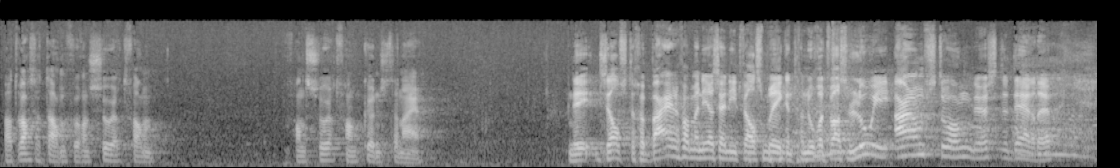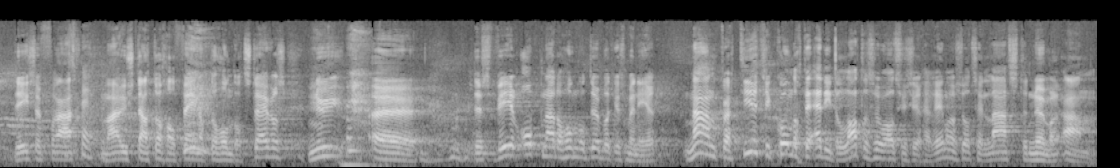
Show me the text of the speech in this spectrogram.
Wat was het dan voor een soort van... van soort van kunstenaar? Nee, zelfs de gebaren van meneer zijn niet welsprekend genoeg. Het was Louis Armstrong, dus de derde. Deze vraag, maar u staat toch al fijn op de 100 stuivers. Nu, eh, dus weer op naar de 100 dubbeltjes, meneer. Na een kwartiertje kondigde Eddie de Latte, zoals u zich herinneren zult, zijn laatste nummer aan.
